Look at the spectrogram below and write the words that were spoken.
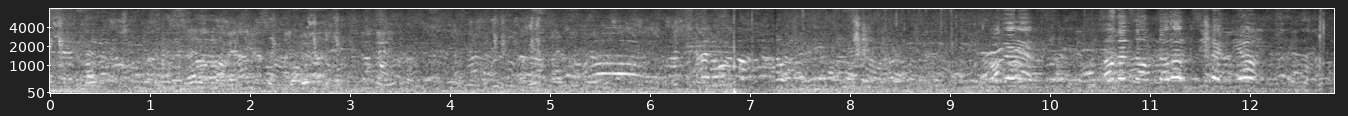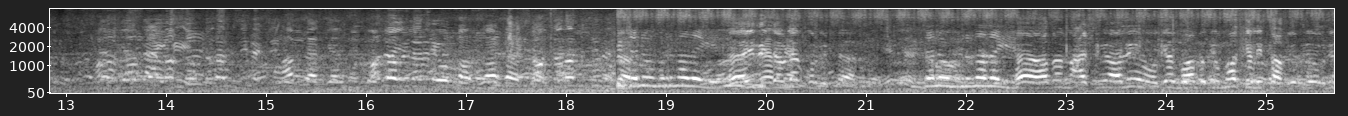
Bakın zaptalar bizi bekliyor. Zaptalar bizi bekliyor. Böyle şey olmaz arkadaşlar. Bekliyor. Senin umuruna da gir. He, iyi bir devlet kurmuşlar. Senin umuruna da gir. He, adam maaşını alıyor. Gel Muhammed'in maskeli takıyor. Ne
